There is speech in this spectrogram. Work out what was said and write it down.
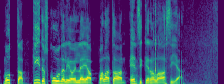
Mutta kiitos kuuntelijoille ja palataan ensi kerralla asiaan.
